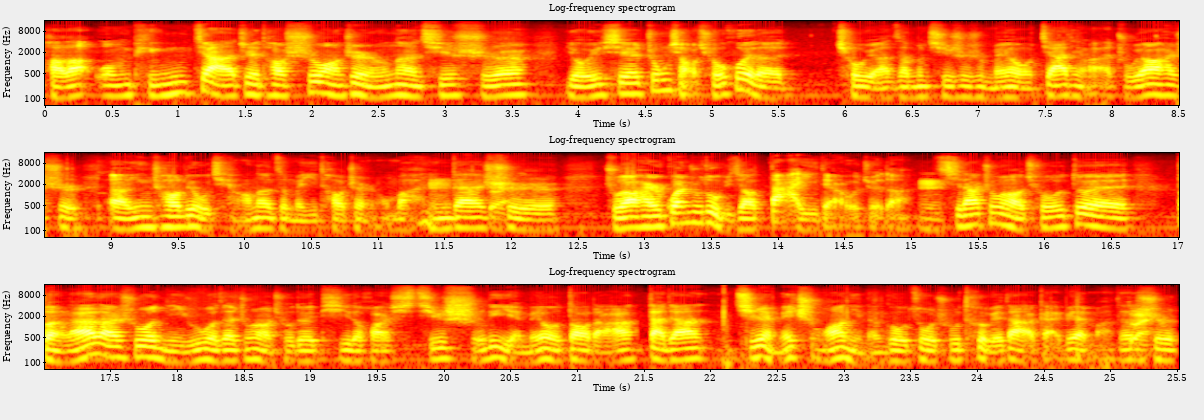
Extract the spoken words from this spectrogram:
好了，我们评价这套失望阵容呢，其实有一些中小球会的球员，咱们其实是没有加进来，主要还是呃英超六强的这么一套阵容吧，应该是主要还是关注度比较大一点，我觉得。嗯。其他中小球队。本来来说，你如果在中小球队踢的话，其实实力也没有到达，大家其实也没指望你能够做出特别大的改变嘛。但是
